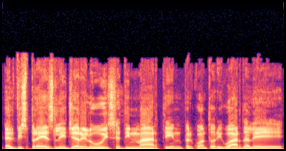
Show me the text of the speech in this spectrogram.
Elvis Presley, Jerry Lewis e Dean Martin per quanto riguarda le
